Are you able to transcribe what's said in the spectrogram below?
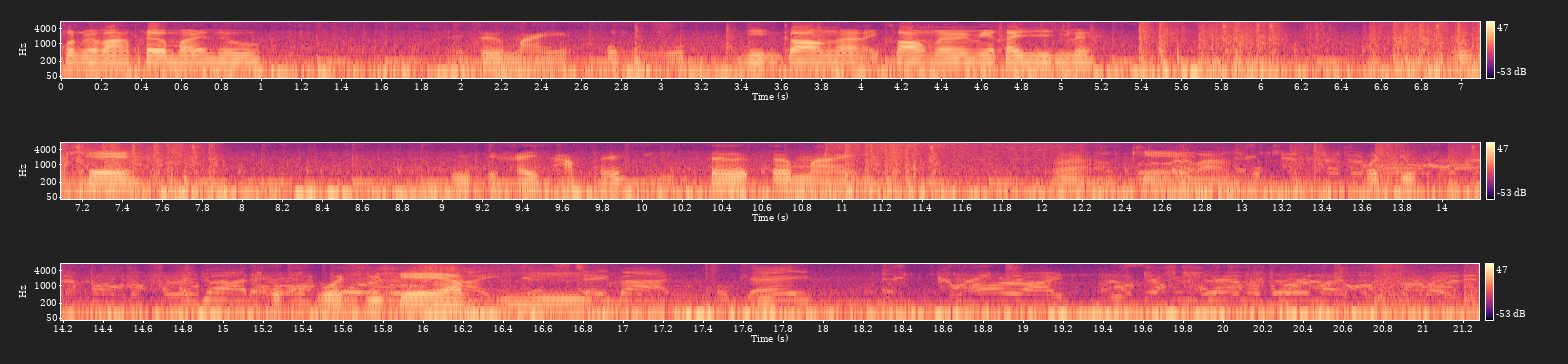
คนไปวางเธอไหมเร็วซื้อไหมโอ้โหยิงกล้องอะไอ้กล้องไม่ไม่มีใครยิงเลยโอเคมีใครทำเฮ้ยเติร์เติมไม้อ่าโอเควางกดยุบ I got it. I'll What pull you- it Okay, yep. tonight. Mm. Stay back, okay? All right. The second panel thermite is ready.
